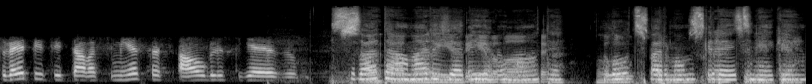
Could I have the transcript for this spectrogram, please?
svētīts ir tavas miesas augļus Jēzu. Svētā Marija, Dieva māte, lūdz par mums grēciniekiem,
